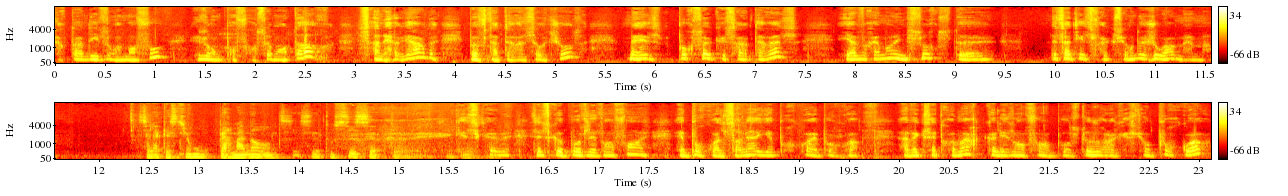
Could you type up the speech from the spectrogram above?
certains disent on m'en fout, ils n'ont pas forcément tort, ça les regarde, ils peuvent s'intéresser à autre chose, mais pour ceux qui s'intéressent, il y a vraiment une source de, satisfaction, de joie même. C'est la question permanente, c'est aussi cette... Euh, c'est ce que posent les enfants, et, pourquoi le soleil, et pourquoi, et pourquoi. Avec cette remarque que les enfants posent toujours la question pourquoi,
